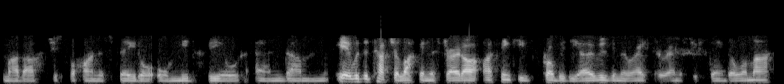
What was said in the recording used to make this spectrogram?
smother just behind the speed or, or midfield. And um, yeah, with a touch of luck in the straight, I, I think he's probably the overs in the race around the $15 mark.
